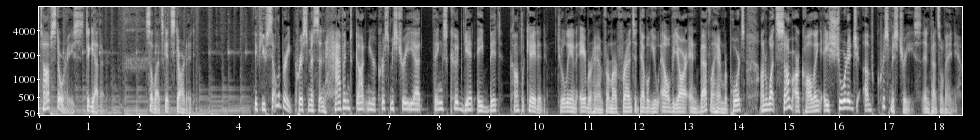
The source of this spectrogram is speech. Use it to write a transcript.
top stories together. So let's get started. If you celebrate Christmas and haven't gotten your Christmas tree yet, things could get a bit complicated. Julian Abraham from our friends at WLVR in Bethlehem reports on what some are calling a shortage of Christmas trees in Pennsylvania.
